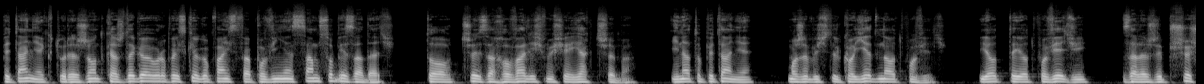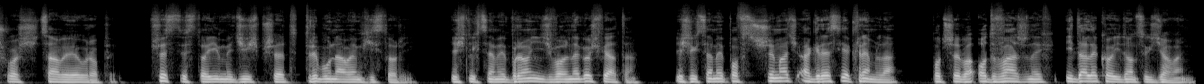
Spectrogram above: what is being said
Pytanie, które rząd każdego europejskiego państwa powinien sam sobie zadać, to czy zachowaliśmy się jak trzeba. I na to pytanie może być tylko jedna odpowiedź. I od tej odpowiedzi zależy przyszłość całej Europy. Wszyscy stoimy dziś przed Trybunałem Historii. Jeśli chcemy bronić wolnego świata, jeśli chcemy powstrzymać agresję Kremla, potrzeba odważnych i daleko idących działań.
